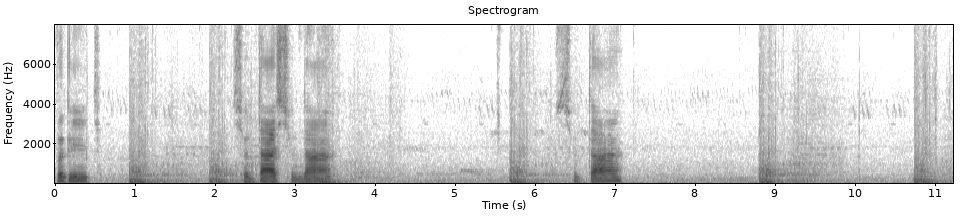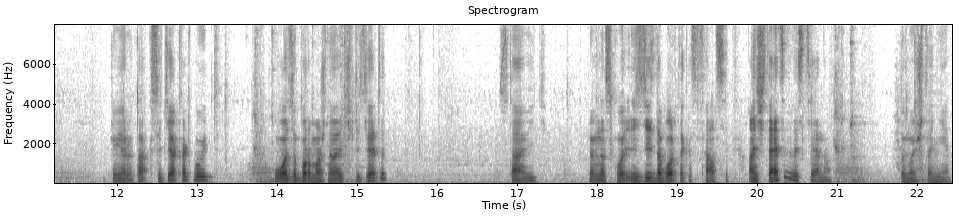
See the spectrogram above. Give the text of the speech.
выглядеть. Сюда, сюда. Сюда. Например, вот так. Кстати, а как будет... Вот, забор можно через этот ставить. Прям насквозь. Здесь забор так остался. Он считается за стену? Думаю, что нет.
